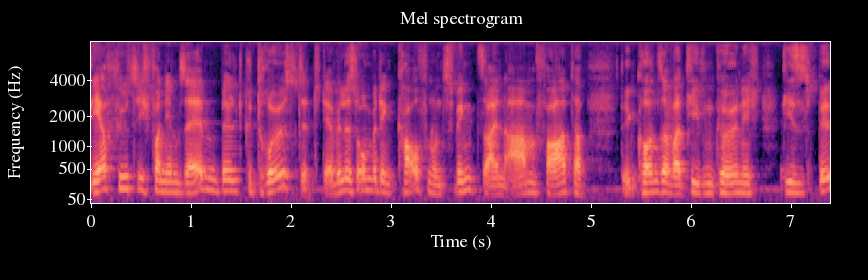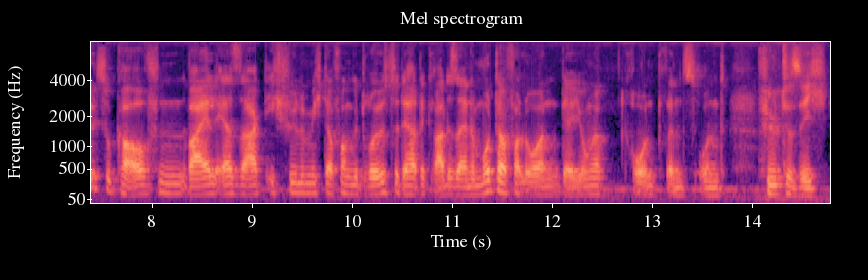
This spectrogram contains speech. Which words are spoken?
Der fühlt sich von demselben Bild getröstet. Der will es unbedingt kaufen und zwingt seinen armen Vater, den konservativen König, dieses Bild zu kaufen, weil er sagt, ich fühle mich davon getröstet. Er hatte gerade seine Mutter verloren, der junge Kronprinz, und fühlte sich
